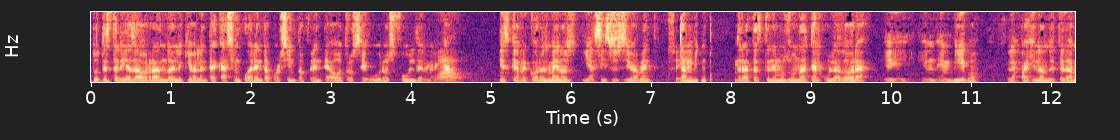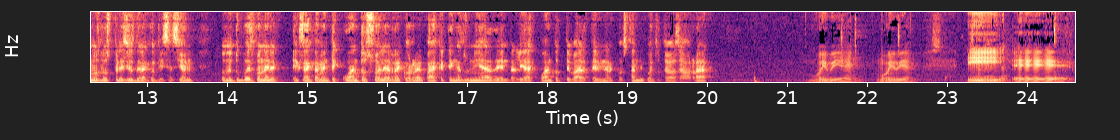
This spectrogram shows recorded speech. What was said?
tú te estarías ahorrando el equivalente a casi un 40% frente a otros seguros full del mercado. Y es que recorres menos y así sucesivamente. También contratas, tenemos una calculadora eh, en, vivo, la página donde te damos los precios de la cotización, donde tú puedes poner exactamente cuánto suele recorrer para que tengas unidad de en realidad cuánto te va a terminar costando y cuánto te vas a ahorrar. Muy bien, muy bien. Y eh,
